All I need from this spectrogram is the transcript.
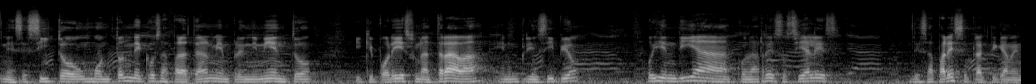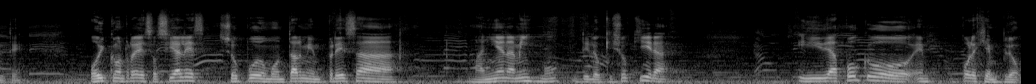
necesito un montón de cosas para tener mi emprendimiento y que por ahí es una traba en un principio, hoy en día con las redes sociales desaparece prácticamente. Hoy con redes sociales yo puedo montar mi empresa mañana mismo de lo que yo quiera. Y de a poco, por ejemplo,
